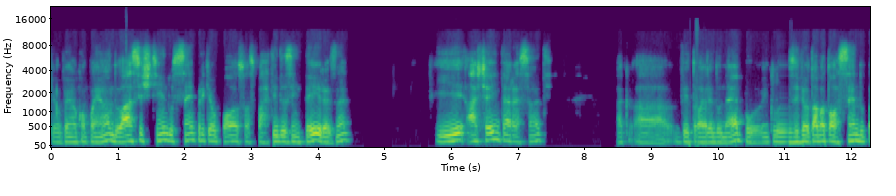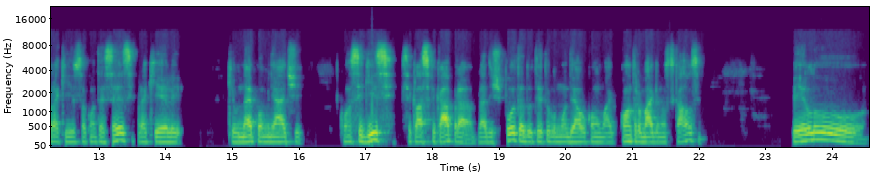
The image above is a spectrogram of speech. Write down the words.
que eu venho acompanhando, assistindo sempre que eu posso as partidas inteiras, né? E achei interessante a, a vitória do Nepo. Inclusive, eu estava torcendo para que isso acontecesse, para que ele, que o Nepo Miniati conseguisse se classificar para a disputa do título mundial com, contra o Magnus Carlsen, pelo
